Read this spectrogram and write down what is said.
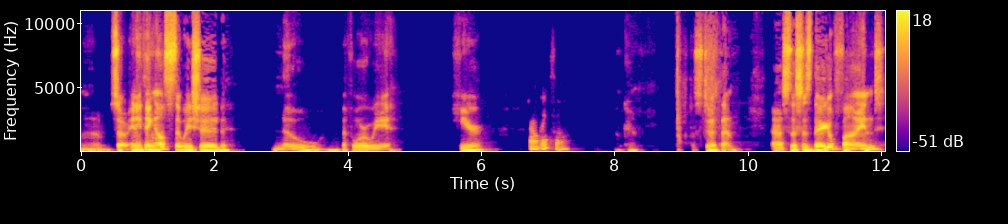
Um, so, anything else that we should know before we hear? i don't think so Okay, let's do it then. Uh, so, this is There You'll Find,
